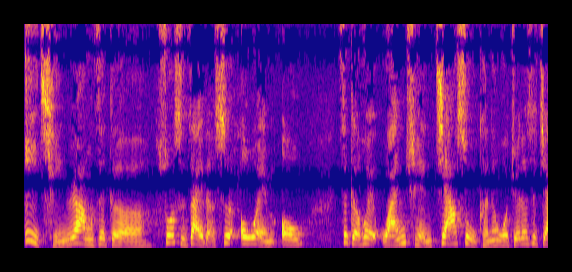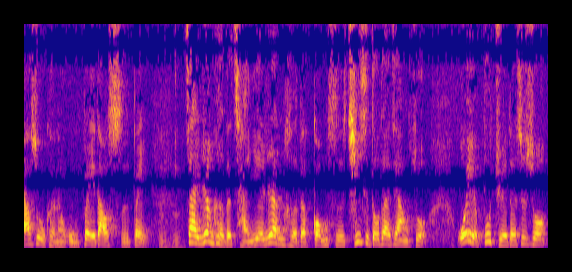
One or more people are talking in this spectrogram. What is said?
疫情让这个说实在的，是 OMO。这个会完全加速，可能我觉得是加速，可能五倍到十倍，在任何的产业、任何的公司，其实都在这样做。我也不觉得是说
